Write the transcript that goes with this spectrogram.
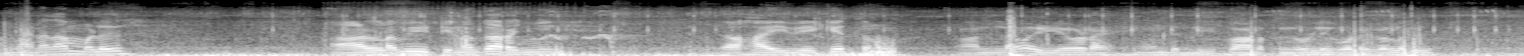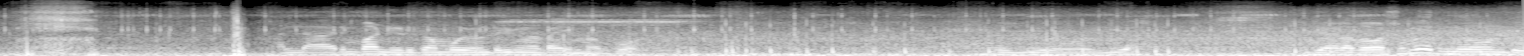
അങ്ങനെ നമ്മൾ ആളുടെ വീട്ടിൽ നിന്നൊക്കെ ഇറങ്ങി ഹൈവേക്ക് എത്തണം. നല്ല വഴി അവിടെ ഉണ്ടല്ലോ. ഈ പാടത്തിന്റെ ഉള്ളിൽ കൂടെ ഉള്ളത്. എല്ലാവരും പണിയെടുക്കാൻ പോയിക്കൊണ്ടിരിക്കുന്ന ടൈം അപ്പോൾ അയ്യോ അയ്യോ. ജലദോഷം വരുന്നതുകൊണ്ട്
